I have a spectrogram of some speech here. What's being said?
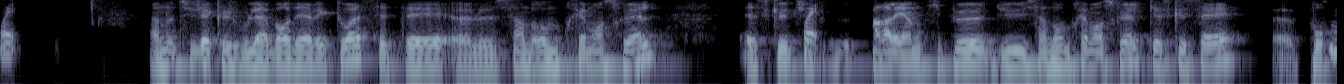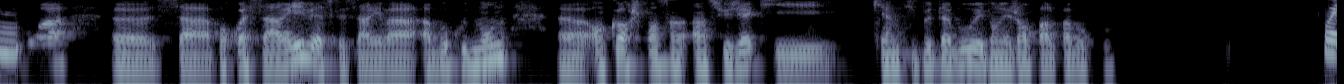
Oui. Un autre sujet que je voulais aborder avec toi, c'était le syndrome prémenstruel. Est-ce que tu peux parler un petit peu du syndrome prémenstruel? Qu'est-ce que c'est euh, pourquoi, euh, ça, pourquoi ça arrive? Est-ce que ça arrive à, beaucoup de monde? Euh, Encore, je pense, un, sujet qui, qui, est un petit peu tabou et dont les gens ne parlent pas beaucoup. Oui.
